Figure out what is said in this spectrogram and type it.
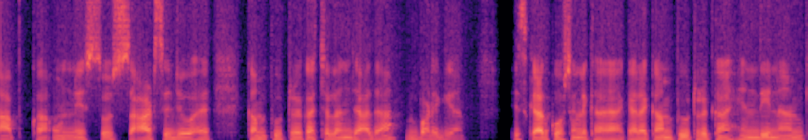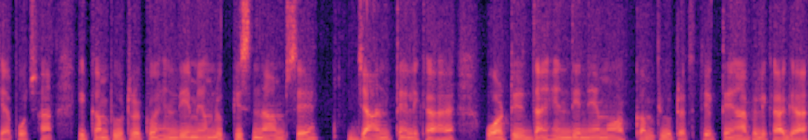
आपका 1960 से जो है कंप्यूटर का चलन ज़्यादा बढ़ गया। इसके बाद क्वेश्चन लिखा है कह रहा है, कंप्यूटर का हिंदी नाम क्या? पूछा कि कंप्यूटर को हिंदी में हम लोग किस नाम से जानते हैं? लिखा है what is the Hindi name of computer तो देखते हैं, यहाँ पे लिखा गया,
